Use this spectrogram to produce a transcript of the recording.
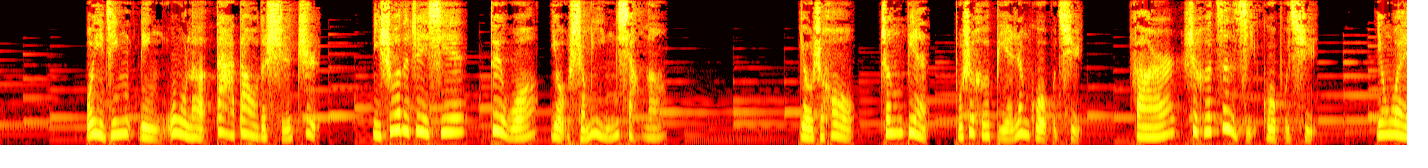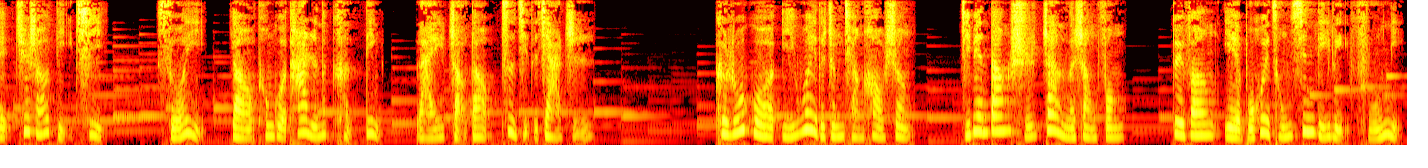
我已经领悟了大道的实质。”你说的这些对我有什么影响呢？有时候争辩不是和别人过不去，反而是和自己过不去，因为缺少底气，所以要通过他人的肯定来找到自己的价值。可如果一味的争强好胜，即便当时占了上风。对方也不会从心底里服你，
